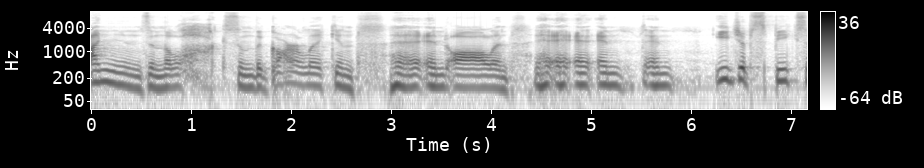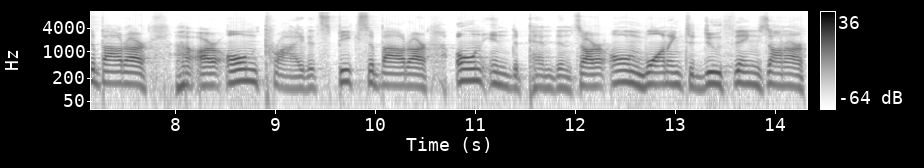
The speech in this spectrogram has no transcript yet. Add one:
onions and the lox and the garlic and, and all. And, and, and, and Egypt speaks about our, our own pride. It speaks about our own independence, our own wanting to do things on our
